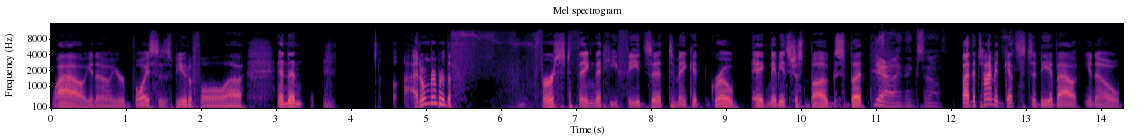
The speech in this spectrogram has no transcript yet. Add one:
"Wow, you know, your voice is beautiful." Uh, and then I don't remember the first thing that he feeds it to make it grow big. Maybe it's just bugs, but Yeah, I think so. by the time it gets to be about you know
